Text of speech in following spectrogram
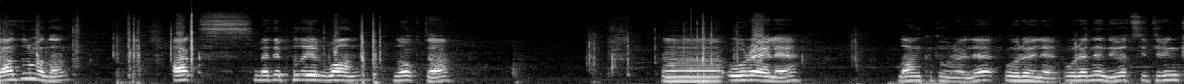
Yazdırmadan ax media player 1 nokta eee, url Blanket URL, URL. URL ne diyor? String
